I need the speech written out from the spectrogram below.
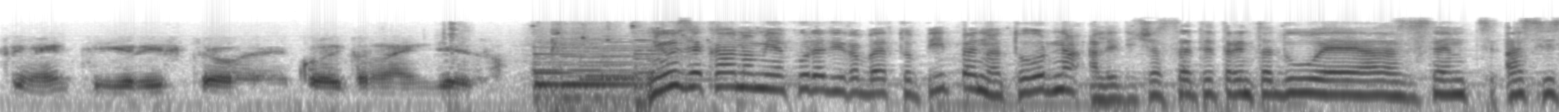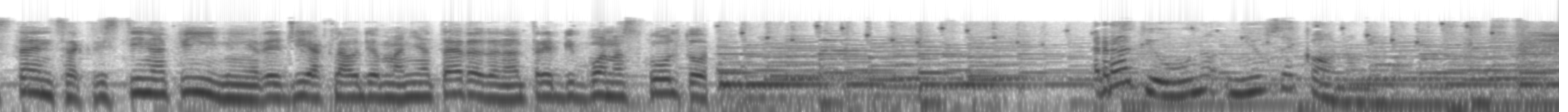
altrimenti il rischio è quello di tornare indietro. News Economy a cura di Roberto Pippen torna alle 17.32 assistenza Cristina Pini, regia Claudio Magnaterra, Dana Trebbi, buon ascolto. Radio 1 News Economy.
